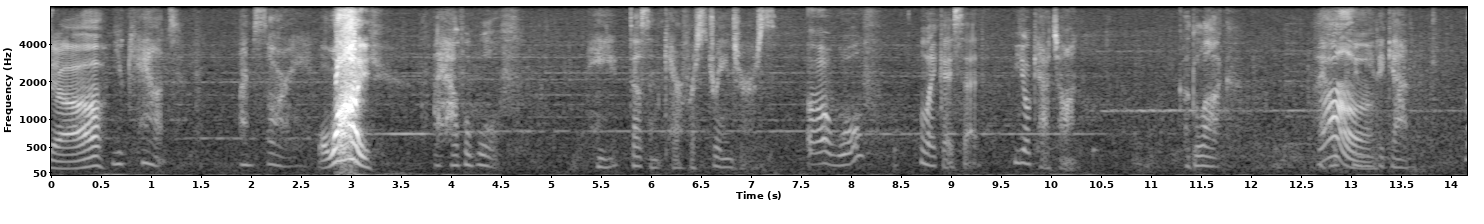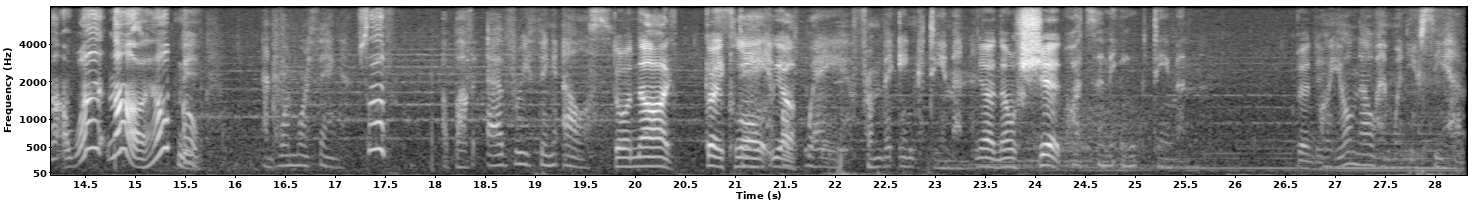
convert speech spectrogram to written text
Yeah. You can't. I'm sorry. Why? I have a wolf. He doesn't care for strangers. A wolf? Like I said, you'll catch on. Good luck. I hope Ah. we meet again. No, what? No, help me. Oh, and one more thing. Stop. Above everything else, Do not get close. stay Yeah. away from the ink demon. Yeah, no shit. What's an ink demon? Bendy. Oh, you'll know him when you see him.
